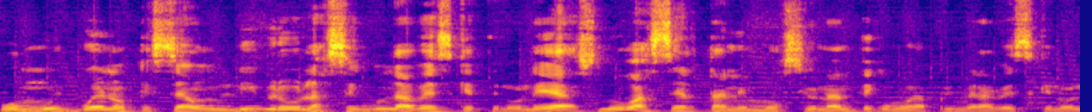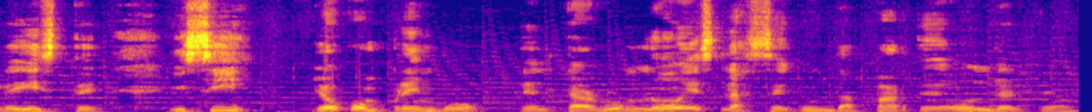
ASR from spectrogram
Por muy bueno que sea un libro, la segunda vez que te lo leas no va a ser tan emocionante como la primera vez que lo leíste. Y sí, yo comprendo, Deltarune no es la segunda parte de Undertale.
